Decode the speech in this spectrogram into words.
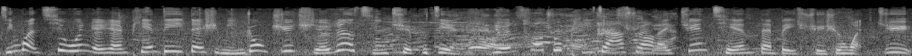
尽管气温仍然偏低，但是民众支持的热情却不减。有人掏出皮夹说要来捐钱，但被学生婉拒。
